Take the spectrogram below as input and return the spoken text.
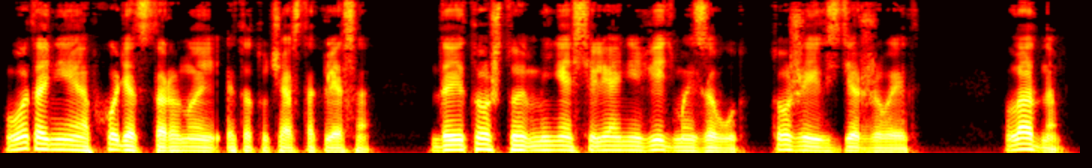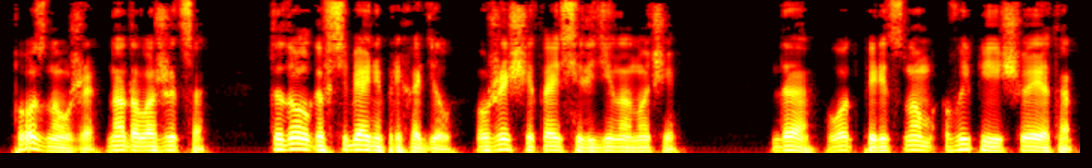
Вот они обходят стороной этот участок леса. Да и то, что меня селяне ведьмой зовут, тоже их сдерживает. Ладно, Поздно уже, надо ложиться. Ты долго в себя не приходил, уже считай середина ночи. Да, вот перед сном выпей еще это.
